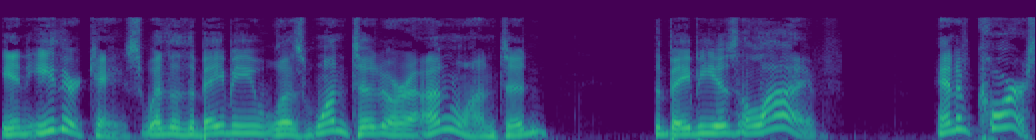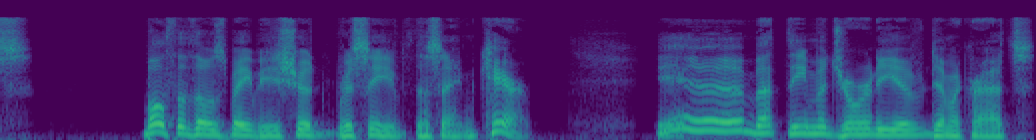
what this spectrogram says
In either case, whether the baby was wanted or unwanted, the baby is alive. And of course, both of those babies should receive the same care. Yeah, but the majority of Democrats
